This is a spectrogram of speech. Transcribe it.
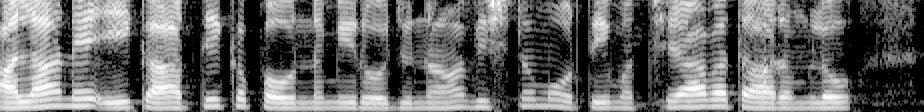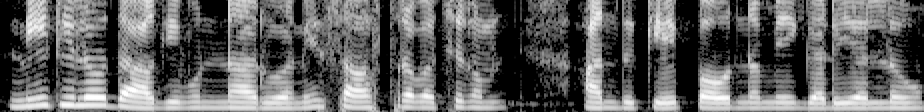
అలానే ఈ కార్తీక పౌర్ణమి రోజున విష్ణుమూర్తి మత్స్యావతారంలో నీటిలో దాగి ఉన్నారు అని శాస్త్రవచనం. అందుకే పౌర్ణమి గడియల్లో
